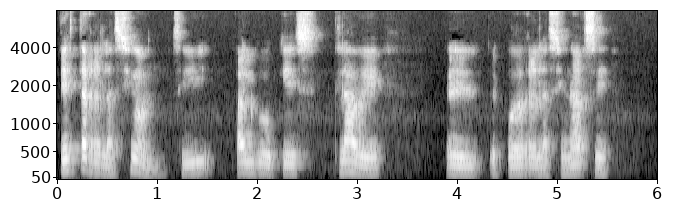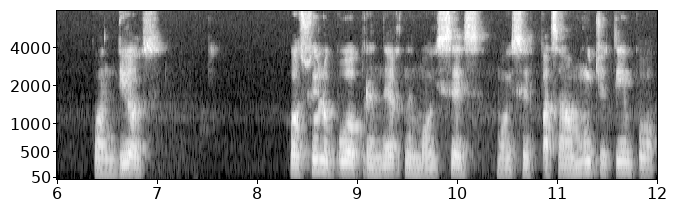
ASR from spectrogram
esta relación, ¿sí? Algo que es clave, el, poder relacionarse con Dios. Josué lo pudo aprender de Moisés. Moisés pasaba mucho tiempo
